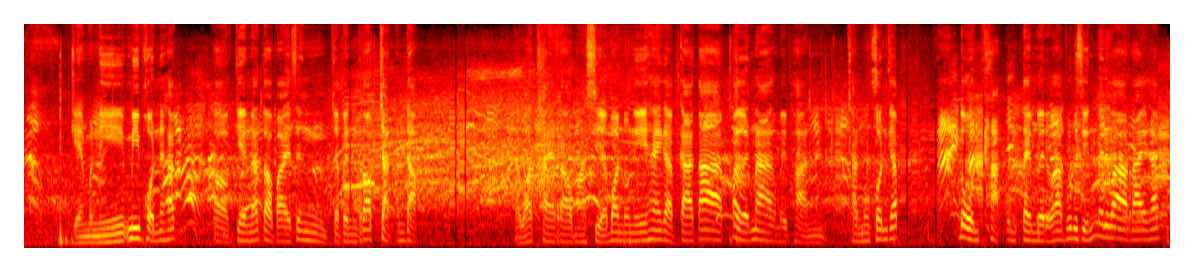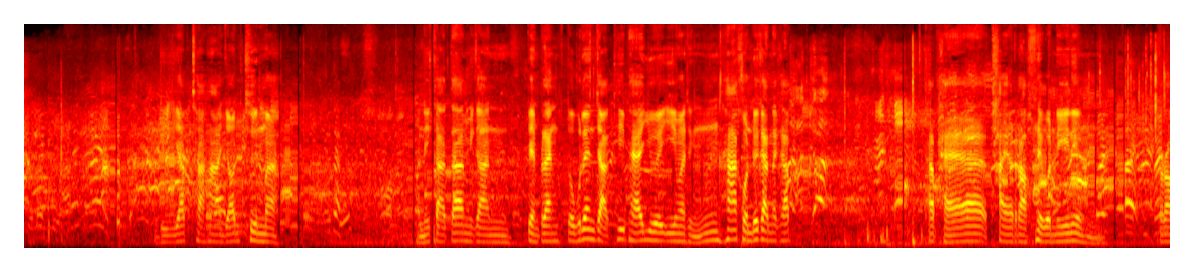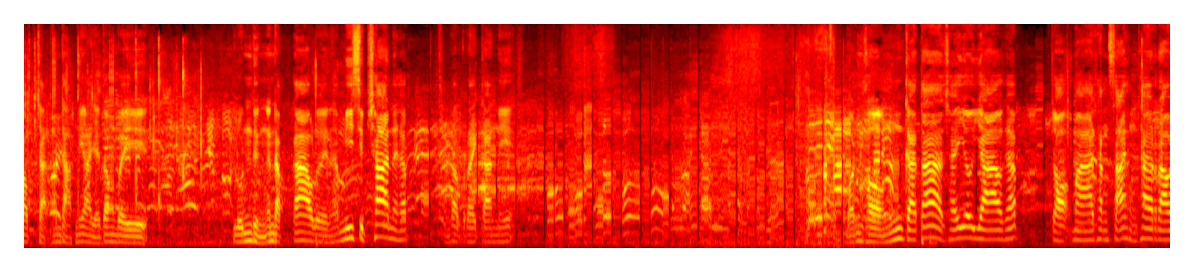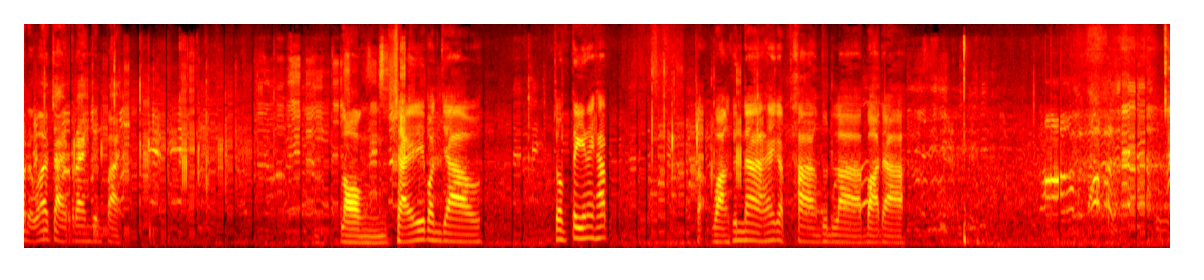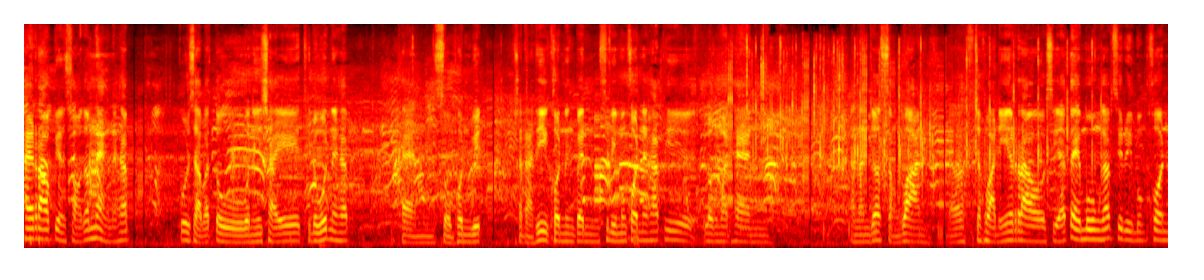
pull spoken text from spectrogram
1เกมวันนี้มีผลนะครับต่อเกมนัดต่อไปซึ่งจะเป็นรอบจัดอันดับ แต่ว่าไทยเรามาเสียบอลตรงนี้ให้กับกาตาเปิดมาไม่ผ่านชันมงคลครับ โดนผลักเต็มเลยแต่ว่าผู้ตัดสินไม่ได้ว่าอะไรครับดียับทาฮาย้อนคืนมาวันนี้กาตามีการเปลี่ยนแปลงตัวผู้เล่นจากที่แพ้ UAE มาถึง 5 คนด้วยกันนะครับ ถ้าแพ้ไทยเราในวันนี้นี่รอบจัดอันดับนี่อาจจะต้องไปลุ้นถึงอันดับ 9 เลยนะครับ มี 10 ชาตินะครับสำหรับรายการนี้ อลของกาตาร์ใช้ยาวๆครับ เจาะมาทางซ้ายของไทยเราแต่ว่าจ่ายแรงเกินไป ลองใช้บอลยาวโจมตีนะครับจะวางขึ้นหน้าให้กับทางดุลลาบาดาไทยเราเปลี่ยน 2ตำแหน่งนะครับผู้รักษาประตูวันนี้ใช้ธีรวุฒินะครับ แทนโสพลวิทย์ขณะที่อีกคนหนึ่งเป็นสิริมงคลนะครับที่ลงมาแทนอนันต์ยอดสังวาน แล้วจังหวะนี้เราเสียเตะมุมครับสิริมงคล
